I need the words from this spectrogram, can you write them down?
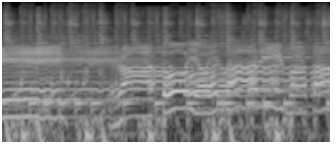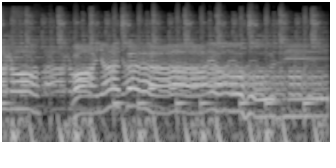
એ રાતો તારી માતાનો વાયક આયો હોજી.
